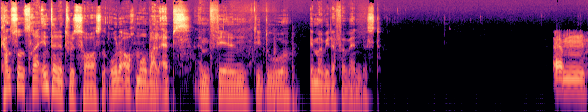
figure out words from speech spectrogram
Kannst du uns drei Internetressourcen oder auch Mobile Apps empfehlen, die du immer wieder verwendest? Ähm,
